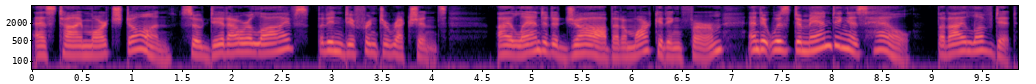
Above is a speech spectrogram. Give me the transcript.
As time marched on, so did our lives, but in different directions. I landed a job at a marketing firm, and it was demanding as hell but I loved it.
